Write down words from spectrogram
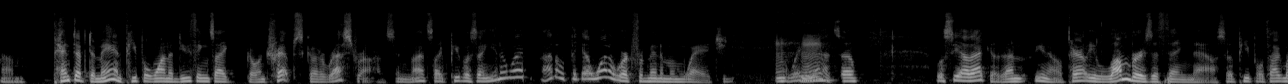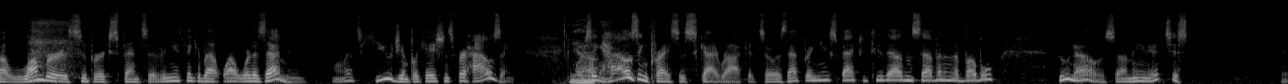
um, pent-up demand. People want to do things like go on trips, go to restaurants, and that's like people saying, you know what? I don't think I want to work for minimum wage mm-hmm. So we'll see how that goes. And you know, apparently lumber is a thing now. So people talk about lumber is super expensive, and you think about, well, what does that mean? Well, that's huge implications for housing. Yeah. We're seeing housing prices skyrocket. So is that bringing us back to 2007 in a bubble? Who knows? I mean, it just yeah,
